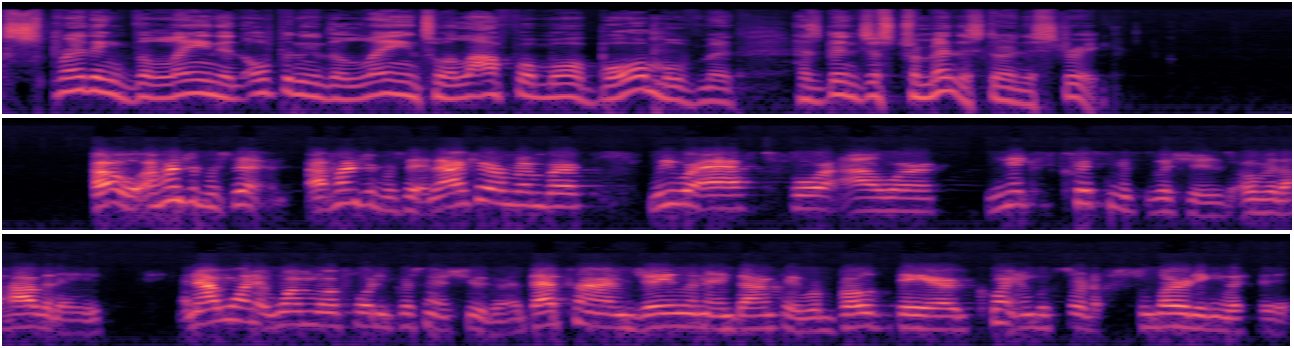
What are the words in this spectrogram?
spreading the lane and opening the lane to allow for more ball movement has been just tremendous during the streak. Oh, 100%. 100%. And I can remember we were asked for our Knicks Christmas wishes over the holidays and I wanted one more 40% shooter. At that time, Jalen and Donte were both there. Quentin was sort of flirting with it.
